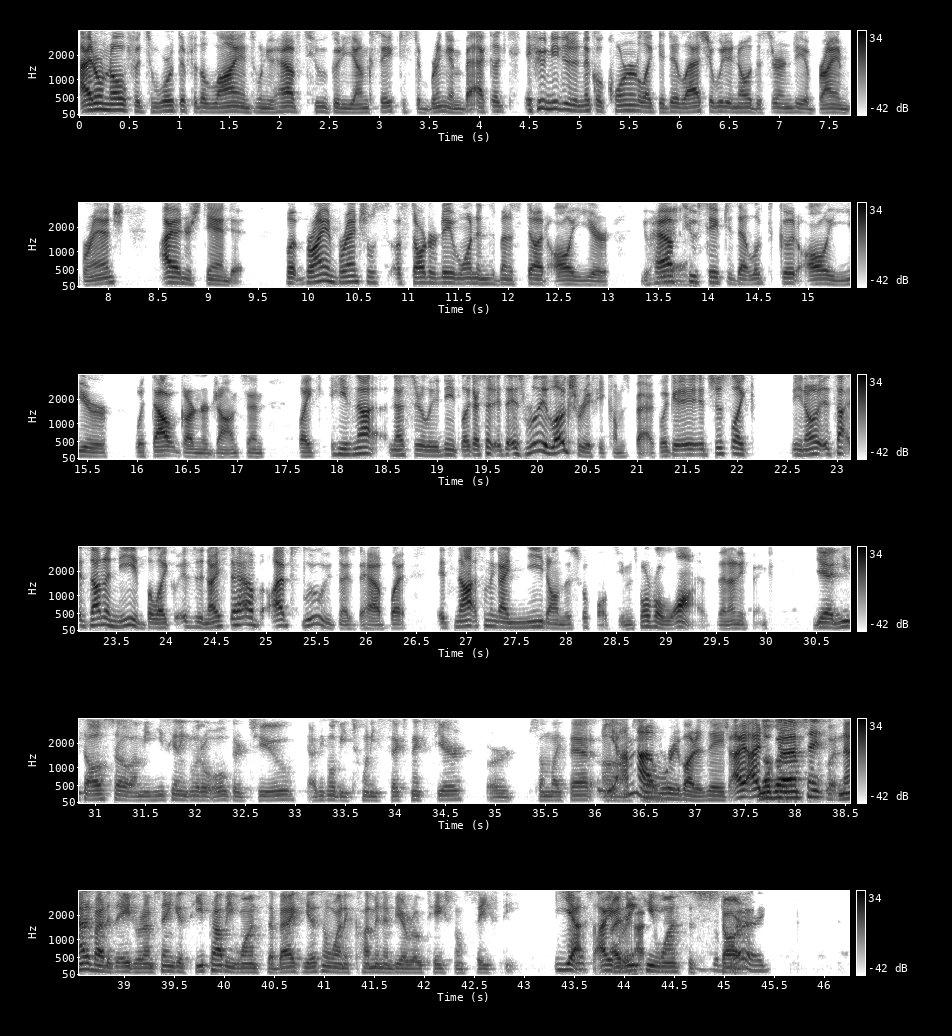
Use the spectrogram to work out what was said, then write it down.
I don't know if it's worth it for the Lions when you have two good young safeties to bring him back. Like if you needed a nickel corner like they did last year, we didn't know the certainty of Brian Branch. I understand it. But Brian Branch was a starter day one and has been a stud all year. You have Yeah. two safeties that looked good all year without Gardner Johnson. Like he's not necessarily a need. Like I said, it's, it's really luxury if he comes back. Like it- it's just like you know, it's not it's not a need, but like is it nice to have? Absolutely, it's nice to have, but it's not something I need on this football team. It's more of a want than anything. Yeah, and he's also, I mean, he's getting a little older too. I think he'll be 26 next year or something like that. Yeah, Um, I'm not so- worried about his age. I, I no, just but think- I'm saying but not about his age. What I'm saying is he probably wants the bag. He doesn't want to come in and be a rotational safety. yes, I, I, think he wants to the start.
